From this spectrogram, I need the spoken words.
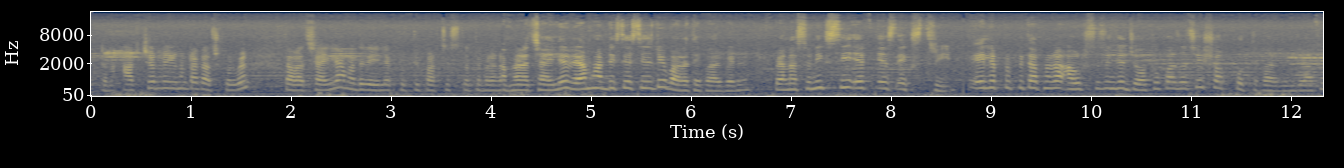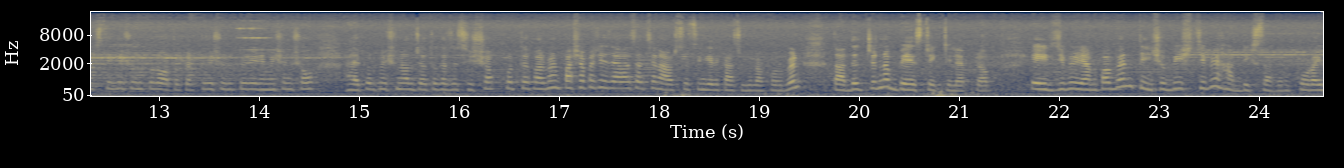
একটা আটচল্লিশ ঘণ্টা কাজ করবেন, তারা চাইলে আমাদের এই ল্যাপটপটি পারচেস করতে পারেন। আপনারা চাইলে র্যাম হার্ড ডিস্ক এসএসডি বাড়াতে পারবেন। Panasonic C F S X three এই ল্যাপটপটিতে আপনারা আউটসোর্সিংয়ের যত কাজ আছে সব করতে পারবেন। গ্রাফিক্স থেকে শুরু করে অটোক্যাড থেকে শুরু করে অ্যানিমেশন সহ হাই প্রফেশনাল যত কাজ আছে সব করতে পারবেন। পাশাপাশি যারা চাচ্ছেন আউটসোর্সিংয়ের কাজগুলো করবেন, তাদের জন্য বেস্ট একটি ল্যাপটপ এইট জিবি র্যাম পাবেন, তিনশো বিশ জিবি হার্ড ডিস্ক পাবেন core i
